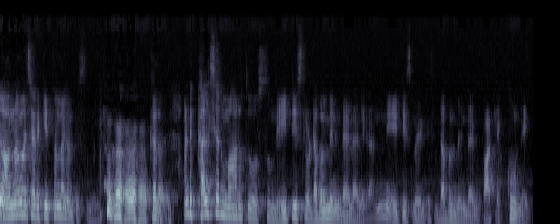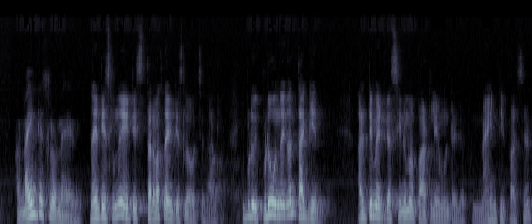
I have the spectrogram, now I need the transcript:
అన్నమాచార్య కీర్తనలాగా అనిపిస్తుంది కదా? అంటే కల్చర్ మారుతూ వస్తుంది. ఎయిటీస్లో డబుల్ మీనింగ్ డైలాగ్ అన్ని ఎయిటీస్ నైంటీస్లో డబుల్ మీనింగ్ డైలాగ్ పాటలు ఎక్కువ ఉండేవి. నైంటీస్లో ఉన్నాయి అవి. నైంటీస్లోనే ఎయిటీస్ తర్వాత నైంటీస్లో వచ్చే దాంట్లో. ఇప్పుడు ఇప్పుడు ఉన్నాయి కానీ తగ్గింది. అల్టిమేట్గా సినిమా పాటలు ఏముంటాయి చెప్పండి? Ninety percent.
